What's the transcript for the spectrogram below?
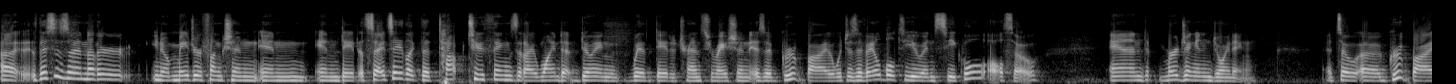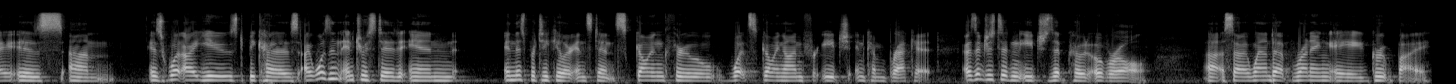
Uh, this is another, you know, major function in, in data. So I'd say like the top two things that I wind up doing with data transformation is a group by, which is available to you in SQL also, and merging and joining. And so a group by is, um, is what I used because I wasn't interested in, in this particular instance, going through what's going on for each income bracket. I was interested in each zip code overall. Uh, so I wound up running a group by.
